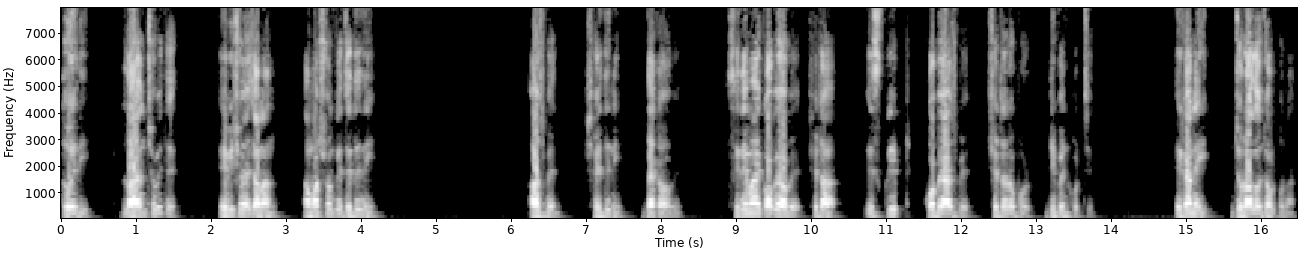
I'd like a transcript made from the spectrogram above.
তৈরি লায়ন ছবিতে এ বিষয়ে জানান আমার সঙ্গে যেদিনই আসবেন সেই দিনই দেখা হবে। সিনেমায় কবে হবে সেটা স্ক্রিপ্ট কবে আসবে সেটার ওপর ডিপেন্ড করছে। এখানেই জোরালো জল্পনা।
